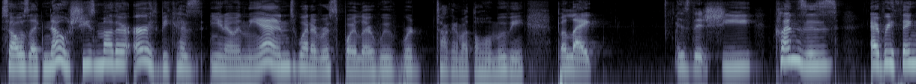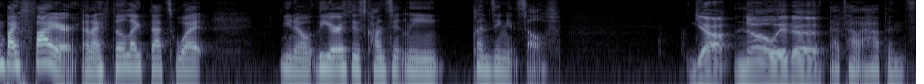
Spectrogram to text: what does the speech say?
so i was like no she's mother earth because you know in the end whatever spoiler we, we're talking about the whole movie but like is that she cleanses everything by fire. And i feel like that's what you know the earth is constantly cleansing itself. Yeah, no, it uh, that's how it happens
